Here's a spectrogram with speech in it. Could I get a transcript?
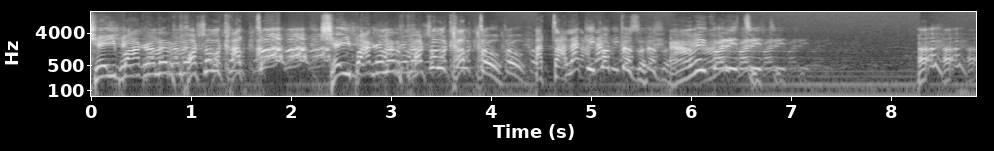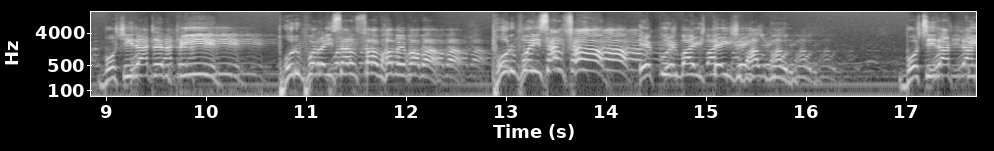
সেই বাগানের ফসল খাচ্ছ? সেই বাগানের ফসল খাচ্ছ? আর চালা কি করতেছ? আমি করেছি? বসিরহাটের পীর। ফুরফুর ইসাল সব হবে বাবা। ফুরফুর ইসাল সব একুশ বাইশ তেইশ ফাল্গুন। বসিরহাট কি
